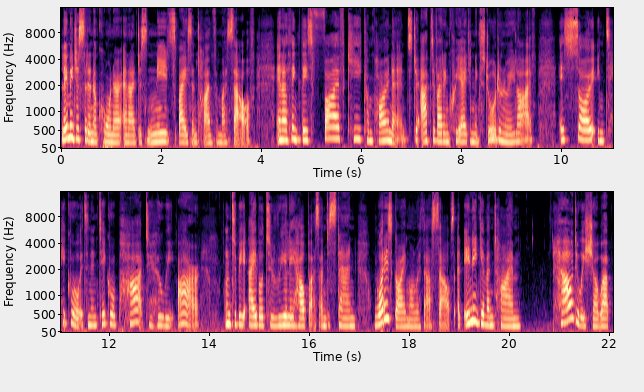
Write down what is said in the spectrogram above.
Let me just sit in a corner and I just need space and time for myself. And I think these five key components to activate and create an extraordinary life is so integral. It's an integral part to who we are and to be able to really help us understand what is going on with ourselves at any given time. How do we show up?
